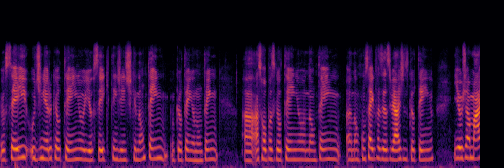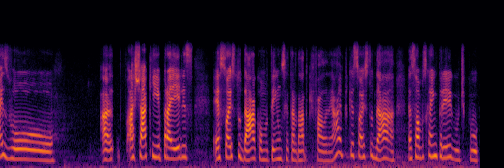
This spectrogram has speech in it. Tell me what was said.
eu sei o dinheiro que eu tenho e eu sei que tem gente que não tem o que eu tenho, não tem uh, as roupas que eu tenho, não tem, uh, não consegue fazer as viagens que eu tenho e eu jamais vou uh, achar que para eles é só estudar, como tem um retardado que fala, né? Ah, porque é só estudar, é só buscar emprego. Tipo,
